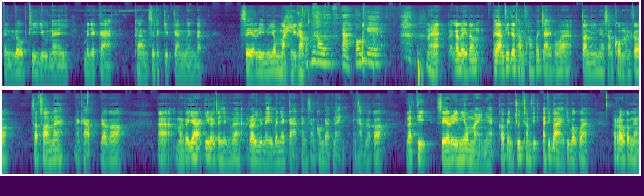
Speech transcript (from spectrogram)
เป็นโลกที่อยู่ในบรรยากาศทางเศรษฐกิจการเมืองแบบเสรีนิยมใหม่ครับงงอะโอเคนะฮะแล้วก็เลยต้องพยายามที่จะทำความเข้าใจ เพราะว่าตอนนี้เนี่ยสังคมมันก็ซับซ้อนมากนะครับ แล้วก็อ่ามันก็ยากที่เราจะเห็นว่าเราอยู่ในบรรยากาศทางสังคมแบบไหนนะครับ แล้วก็ลัทธิเสรีนิยมใหม่เนี่ยก็เป็นชุดคำที่อธิบายที่บอกว่าเรากำลัง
